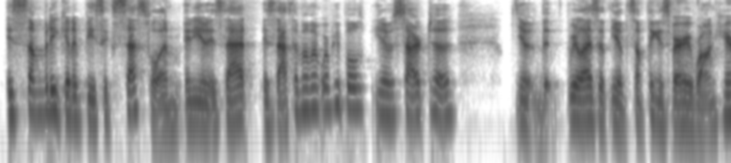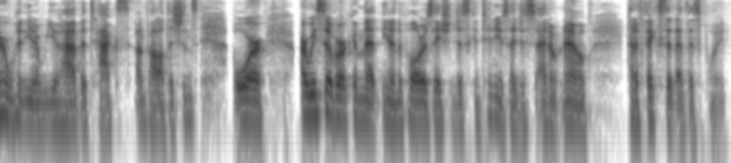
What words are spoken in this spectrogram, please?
is somebody going to be successful? And, and, you know, is that is that the moment where people, you know, start to you know realize that you know something is very wrong here when you know you have attacks on politicians or are we so broken that you know the polarization just continues i just i don't know how to fix it at this point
